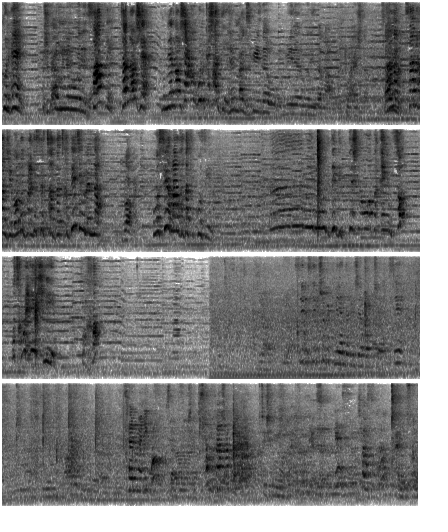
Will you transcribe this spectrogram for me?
كون هاني. باش تعاونينا الوالده صافي تنرجع. مني نرجع نقول لك اش غدير جيب معاك زبيدة وبين الوالده عرفتك وحشتها صافي. صافي غنجيبها نوض بعدا سير تغدى تغديتي ولا لا؟ باقي وسير غنغدا في الكوزينه آه ويلي ولدي قداش هو باقي ينصب وتخوي عليه الحليب. واخا؟ سيري سيري شوفي ال client اللي جابها سير السلام عليكم. شحال الخاشة؟ كاس شحال السكر؟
